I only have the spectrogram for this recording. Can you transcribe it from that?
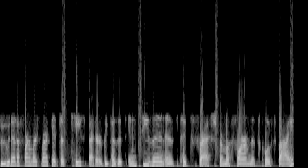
food at a farmer's market just tastes better because it's in season and it's picked fresh from a farm that's close by.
